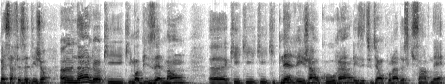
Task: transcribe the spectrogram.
ben ça faisait déjà un an là qui, mobilisait le monde. Euh, qui, tenait les gens au courant, les étudiants au courant de ce qui s'en venait.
